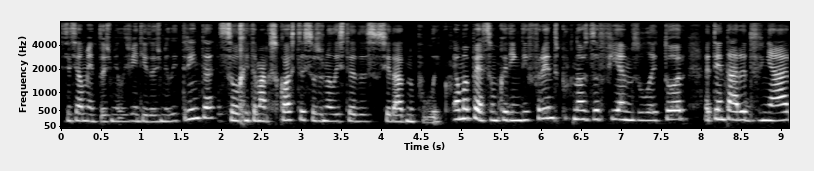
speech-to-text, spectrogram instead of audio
essencialmente 2020 e 2030. Sou Rita Marques Costa e sou jornalista de Sociedade no Público. É uma peça um bocadinho diferente porque nós desafiamos o leitor a tentar adivinhar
